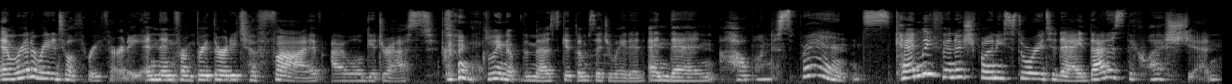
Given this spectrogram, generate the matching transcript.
and we're gonna read until 3.30 and then from 3.30 to 5 I will get dressed, clean up the mess, get them situated, and then hop on to sprints. Can we finish funny story today? That is the question.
